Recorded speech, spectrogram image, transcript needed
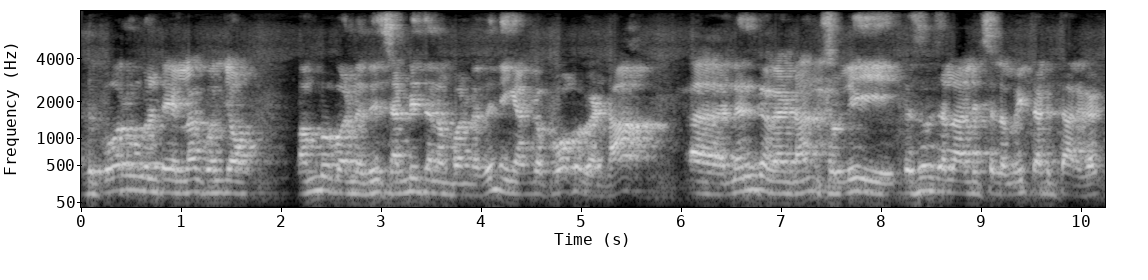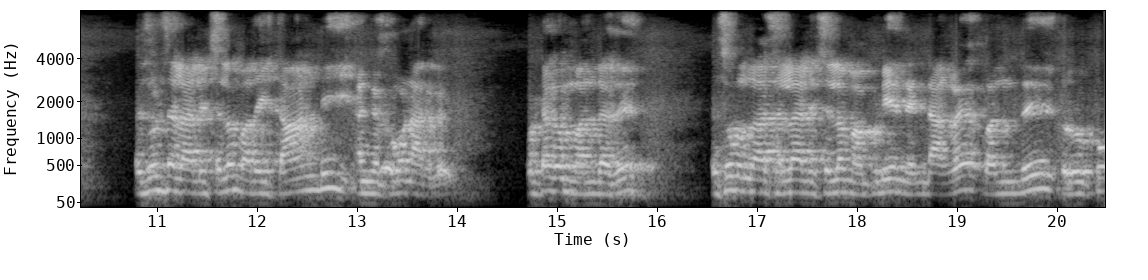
அது போறவங்கள்ட்ட எல்லாம் கொஞ்சம் வம்பு பண்ணுது சண்டித்தனம் பண்ணுது. நீங்க அங்க போக வேண்டாம். நெருங்க வேண்டாம்னு சொல்லி ரசூல் சல்லா அலி செல்லமை தடுத்தார்கள். ரசூல் சல்லா அலி அதை தாண்டி அங்கே போனார்கள். ஒட்டகம் வந்தது. ரசூலுல்லா சல்லா அலி செல்லம் அப்படியே நின்றாங்க. வந்து ருக்கு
